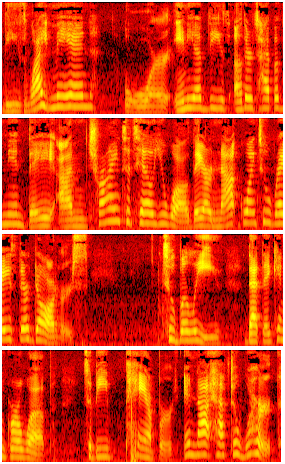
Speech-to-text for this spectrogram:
These white men or any of these other type of men, they I'm trying to tell you all, they are not going to raise their daughters to believe that they can grow up to be pampered and not have to work.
